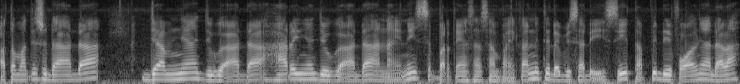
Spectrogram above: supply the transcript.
otomatis sudah ada jamnya juga ada harinya juga ada. Nah ini seperti yang saya sampaikan ini tidak bisa diisi tapi defaultnya adalah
